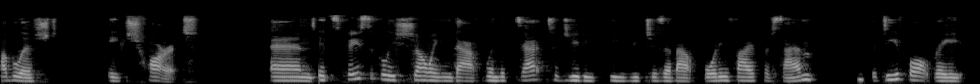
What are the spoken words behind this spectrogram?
published a chart and it's basically showing that when the debt to GDP reaches about 45%, the default rate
